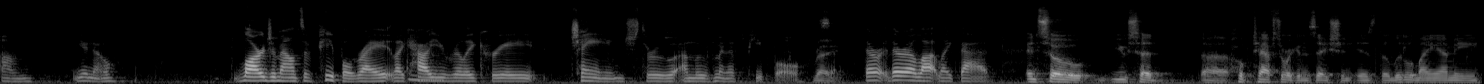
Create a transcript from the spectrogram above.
um, you know, large amounts of people, right? Like how you really create change through a movement of people. So Right. they're, they're a lot like that. And so you said uh, Hope Taft's organization is the Little Miami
